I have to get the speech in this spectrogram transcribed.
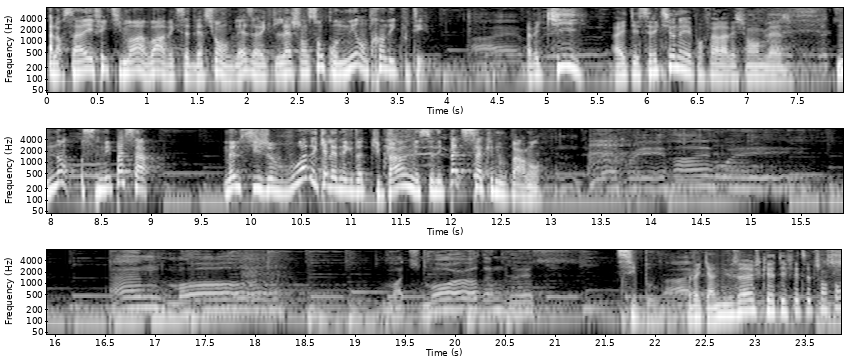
Alors ça a effectivement à voir avec cette version anglaise, avec la chanson qu'on est en train d'écouter. Avec qui a été sélectionné pour faire la version anglaise? Non, ce n'est pas ça. Même si je vois de quelle anecdote tu parles, mais ce n'est pas de ça que nous parlons. C'est beau. Avec un usage qui a été fait de cette chanson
